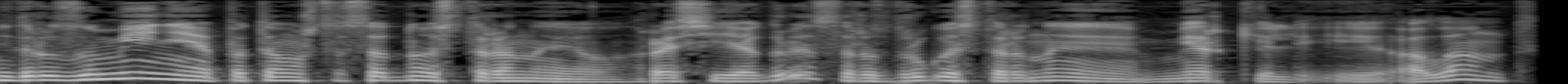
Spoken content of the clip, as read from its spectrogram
недоразумение, потому что, с одной стороны, Россия агрессор, а с другой стороны, Меркель и Оланд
